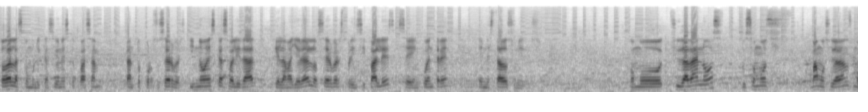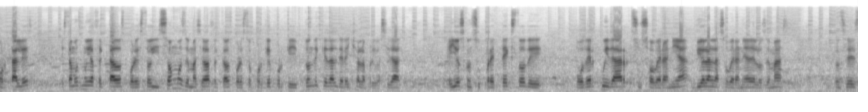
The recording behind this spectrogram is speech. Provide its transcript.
todas las comunicaciones que pasan tanto por sus servers y no es casualidad que la mayoría de los servers principales se encuentren en Estados Unidos. Como ciudadanos, pues somos, vamos, ciudadanos mortales, estamos muy afectados por esto y somos demasiado afectados por esto. ¿Por qué? Porque ¿dónde queda el derecho a la privacidad? Ellos con su pretexto de poder cuidar su soberanía, violan la soberanía de los demás. Entonces,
